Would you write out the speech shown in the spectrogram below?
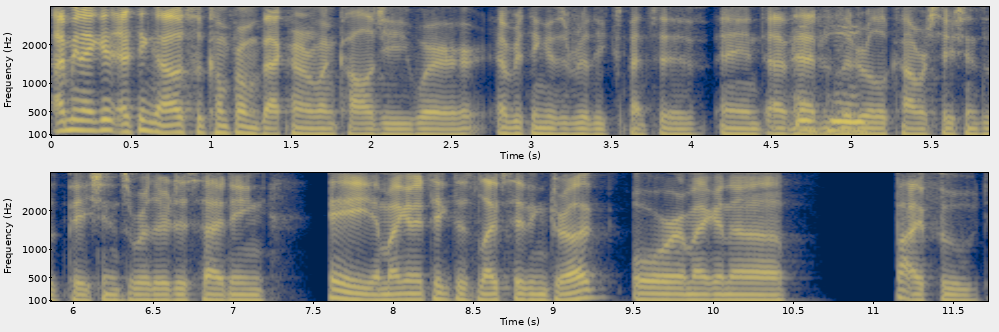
I mean, I, get, I think I also come from a background of oncology where everything is really expensive, and I've had mm-hmm. literal conversations with patients where they're deciding, "Hey, am I going to take this life-saving drug, or am I going to buy food?"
